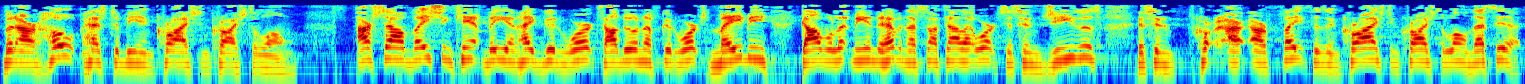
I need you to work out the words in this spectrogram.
But our hope has to be in Christ and Christ alone. Our salvation can't be in, hey, good works. I'll do enough good works. Maybe God will let me into heaven. That's not how that works. It's in Jesus. It's in, our, our faith is in Christ and Christ alone. That's it.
